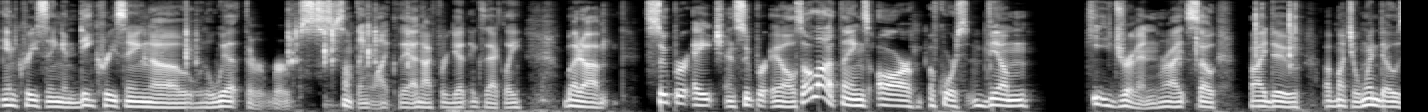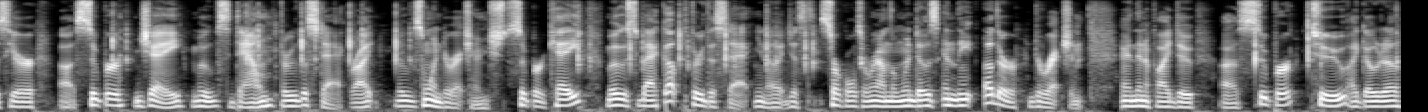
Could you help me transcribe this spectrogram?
increasing and decreasing the width or, or, something like that. I forget exactly, but um, Super H and Super L. So a lot of things are, of course, Vim key driven, right? So if I do a bunch of windows here, uh, super J moves down through the stack, right? Moves one direction. Super K moves back up through the stack. You know, it just circles around the windows in the other direction. And then if I do uh, super 2, I go to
